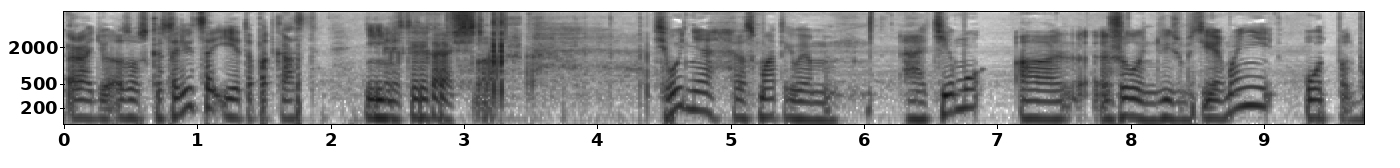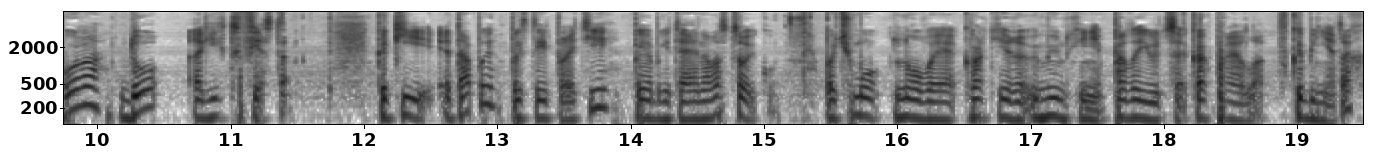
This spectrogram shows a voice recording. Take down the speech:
радио «Азовская столица» и это подкаст «Немецкое качество». Сегодня рассматриваем а, тему а, жилой недвижимости Германии от подбора до Рихтфеста. Какие этапы предстоит пройти, приобретая новостройку? Почему новые квартиры в Мюнхене продаются, как правило, в кабинетах?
